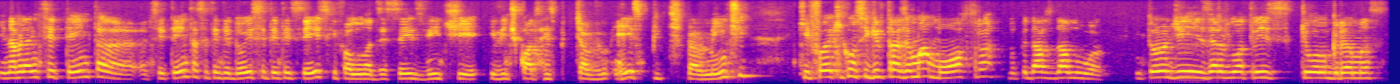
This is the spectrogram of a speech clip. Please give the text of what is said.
E na verdade em 70, 70 72 e 76, que foi a Luna 16, 20 e 24 respectiv- respectivamente, que foi a que conseguiram trazer uma amostra do pedaço da Lua, em torno de 0,3 quilogramas,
